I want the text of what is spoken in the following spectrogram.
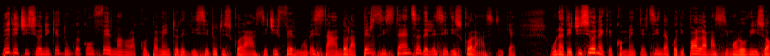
Due decisioni che dunque confermano l'accorpamento degli istituti scolastici, fermo restando la persistenza delle sedi scolastiche. Una decisione che commenta il sindaco di Polla Massimo Loviso,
